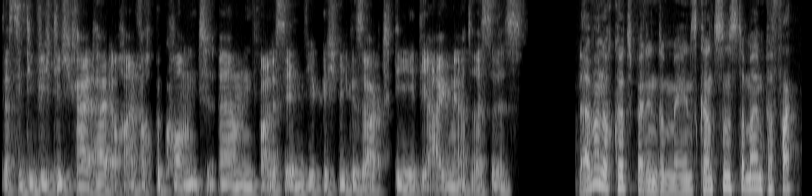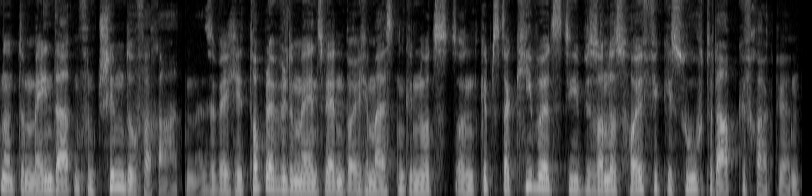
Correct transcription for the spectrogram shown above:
dass sie die Wichtigkeit halt auch einfach bekommt, ähm, weil es eben wirklich, wie gesagt, die, die eigene Adresse ist. Bleiben wir noch kurz bei den Domains. Kannst du uns da mal ein paar Fakten und Domain-Daten von Jimdo verraten? Also welche Top-Level-Domains werden bei euch am meisten genutzt und gibt es da Keywords, die besonders häufig gesucht oder abgefragt werden?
